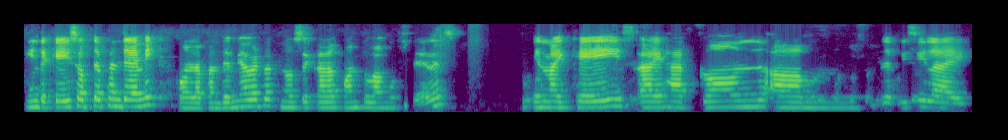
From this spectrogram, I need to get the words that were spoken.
in the case of the pandemic, con la pandemia, ¿verdad? No sé cada cuánto van ustedes. In my case, I have gone, um, let me see, like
